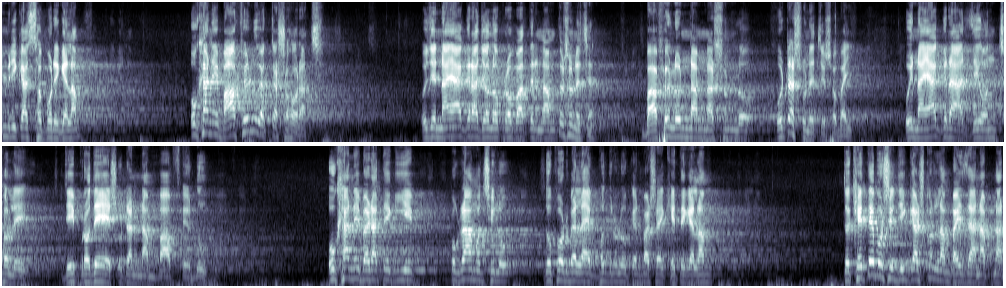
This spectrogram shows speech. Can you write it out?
আমেরিকা সফরে গেলাম। ওখানে বাফেলু একটা শহর আছে। ওই যে নায়াগ্রা জলপ্রপাতের নাম তো শুনেছেন? বাফেলোর নাম না শুনলো ওটা শুনেছে সবাই। ওই নায়াগ্রা যে অঞ্চলে, যে প্রদেশ, ওটার নাম বাফেলু। ওখানে বেড়াতে গিয়ে প্রোগ্রামও ছিল। দুপুরবেলা এক ভদ্রলোকের বাসায় খেতে গেলাম। তো খেতে বসে জিজ্ঞাসা করলাম, ভাইজান, আপনার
